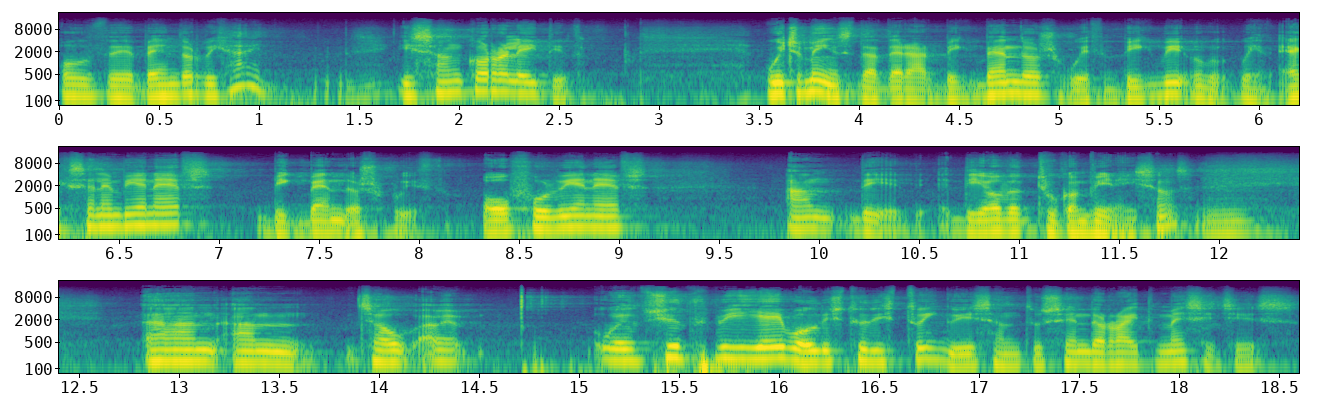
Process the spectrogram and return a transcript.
of the vendor behind. It's uncorrelated which means that there are big vendors with big B- with excellent VNFs, big vendors with awful VNFs, and the the other two combinations. And and so I mean, we should be able is to distinguish and to send the right messages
